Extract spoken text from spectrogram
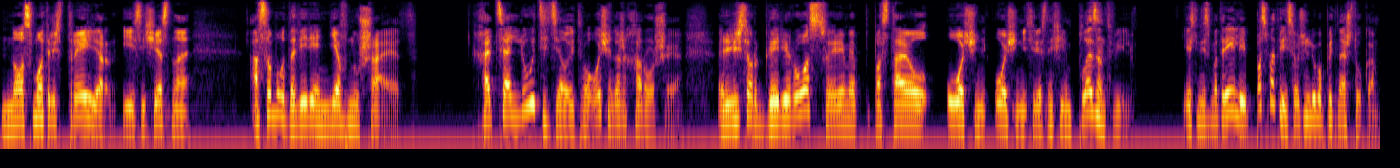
Но смотришь трейлер, и, если честно, особого доверия не внушает. Хотя люди делают его очень даже хорошие. Режиссер Гэри Росс в свое время поставил очень-очень интересный фильм «Плезантвиль». Если не смотрели, посмотрите, очень любопытная штука.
